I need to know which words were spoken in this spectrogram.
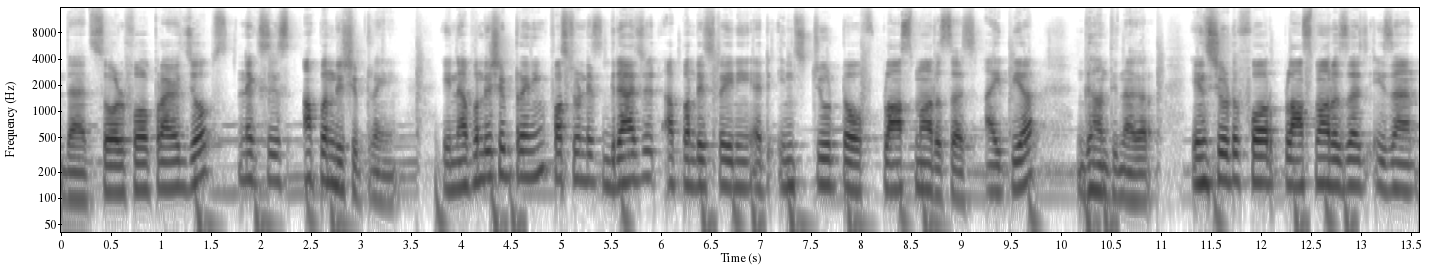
That's all for private jobs. Next is apprenticeship training. In apprenticeship training, first one is graduate apprentice training at Institute of Plasma Research, IPR, Gandhinagar. Institute for Plasma Research is an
